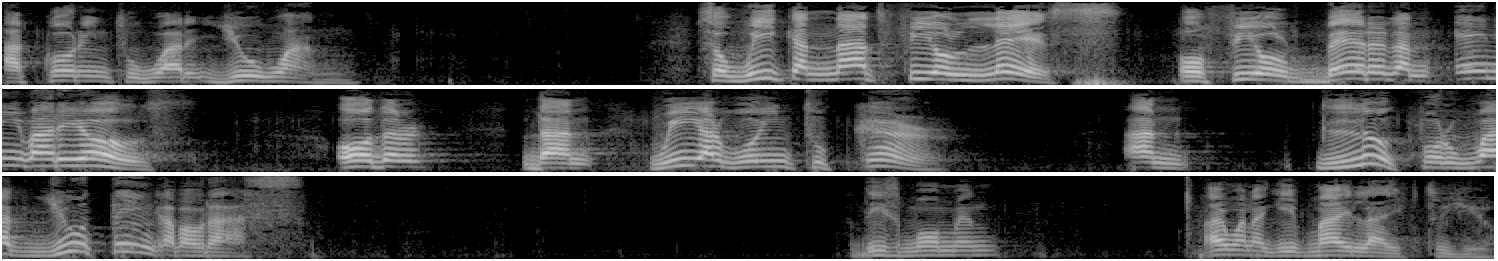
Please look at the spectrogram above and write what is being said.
according to what you want. So we cannot feel less or feel better than anybody else other than we are going to care and look for what you think about us. This moment, I want to give my life to you.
